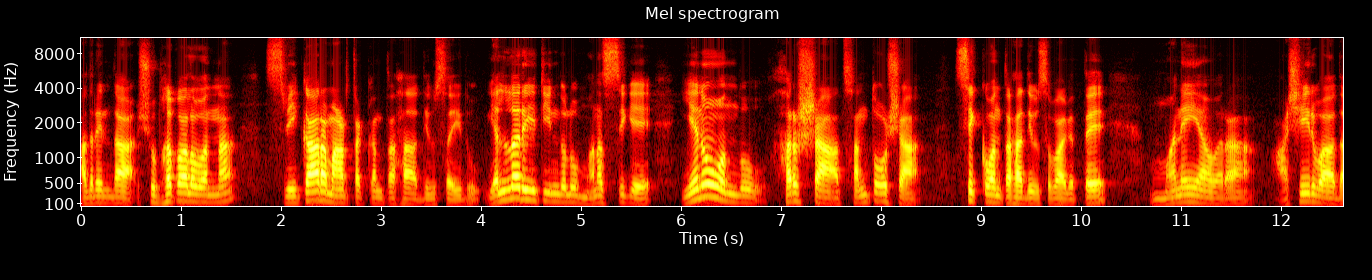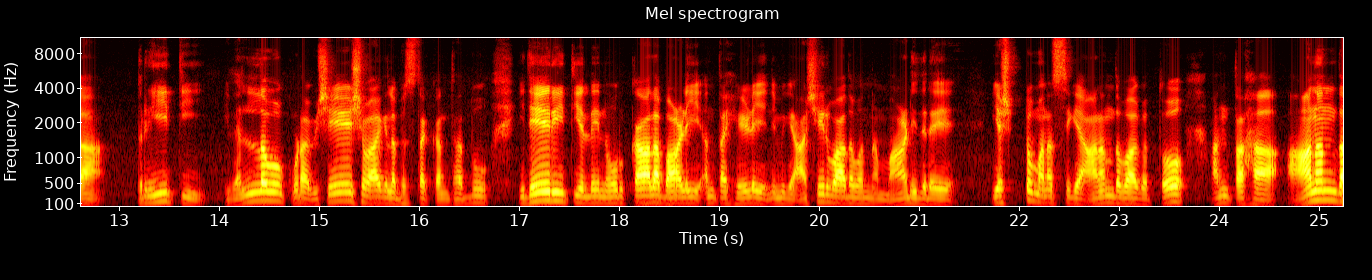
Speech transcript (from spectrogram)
ಅದರಿಂದ ಶುಭ ಫಲವನ್ನು ಸ್ವೀಕಾರ ಮಾಡ್ತಕ್ಕಂತಹ ದಿವಸ ಇದು. ಎಲ್ಲ ರೀತಿಯಿಂದಲೂ ಮನಸ್ಸಿಗೆ ಏನೋ ಒಂದು ಹರ್ಷ, ಸಂತೋಷ ಸಿಕ್ಕುವಂತಹ ದಿವಸವಾಗುತ್ತೆ. ಮನೆಯವರ ಆಶೀರ್ವಾದ, ಪ್ರೀತಿ ಇವೆಲ್ಲವೂ ಕೂಡ ವಿಶೇಷವಾಗಿ ಲಭಿಸ್ತಕ್ಕಂಥದ್ದು. ಇದೇ ರೀತಿಯಲ್ಲಿ ನೂರ್ಕಾಲ ಬಾಳಿ ಅಂತ ಹೇಳಿ ನಿಮಗೆ ಆಶೀರ್ವಾದವನ್ನು ಮಾಡಿದರೆ ಎಷ್ಟು ಮನಸ್ಸಿಗೆ ಆನಂದವಾಗುತ್ತೋ ಅಂತಹ ಆನಂದ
